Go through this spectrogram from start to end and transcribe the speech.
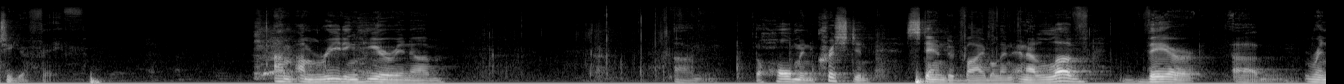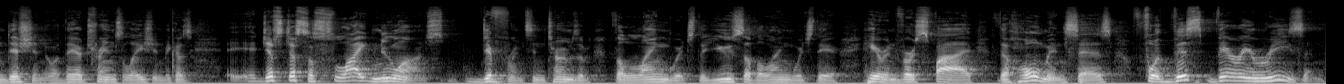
to your faith. I'm, I'm reading here in um, um, the Holman Christian Standard Bible, and, and I love their um, rendition or their translation because it, just, just a slight nuance difference in terms of the language, the use of the language there. Here in verse 5, the Holman says, For this very reason,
